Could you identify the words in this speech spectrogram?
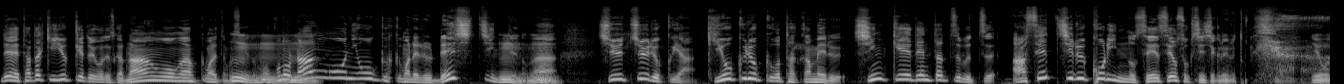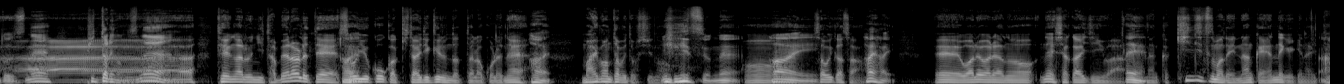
で叩きユッケということですから卵黄が含まれてますけどもこの卵黄に多く含まれるレシチンっていうのが集中力や記憶力を高める神経伝達物アセチルコリンの生成を促進してくれるということですね。ぴったりなんですね。手軽に食べられてそういう効果期待できるんだったらこれね毎晩食べてほしいな。いいですよね。はい。さあ及川さん。はいはいえー、我々あのね社会人はなんか期日までに何かやんなきゃいけないっていう。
